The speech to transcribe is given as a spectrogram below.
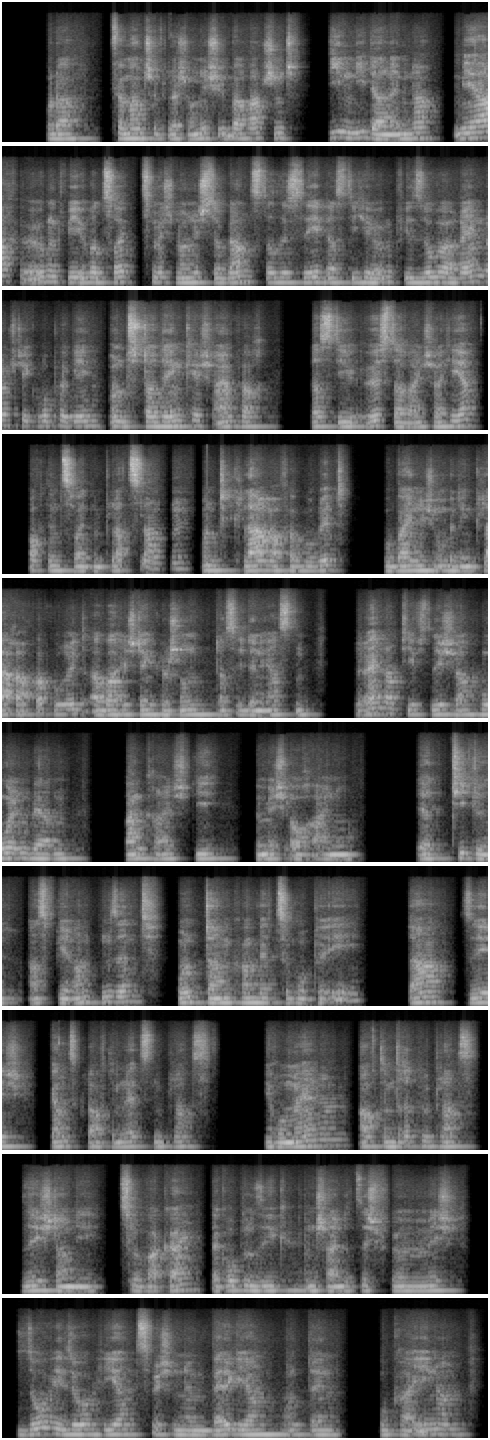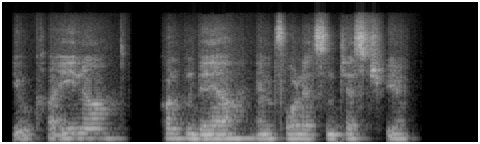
oder für manche vielleicht auch nicht überraschend die Niederländer. Ja, irgendwie überzeugt es mich noch nicht so ganz, dass ich sehe, dass die hier irgendwie souverän durch die Gruppe gehen. Und da denke ich einfach, dass die Österreicher hier auf dem zweiten Platz landen und klarer Favorit, wobei nicht unbedingt klarer Favorit, aber ich denke schon, dass sie den ersten relativ sicher holen werden. Frankreich, die für mich auch eine der Titelaspiranten sind. Und dann kommen wir zur Gruppe E. Da sehe ich ganz klar auf dem letzten Platz die Rumänen. Auf dem dritten Platz sehe ich dann die Slowakei. Der Gruppensieg entscheidet sich für mich sowieso hier zwischen den Belgiern und den Ukrainern. Die Ukrainer konnten wir ja im vorletzten Testspiel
